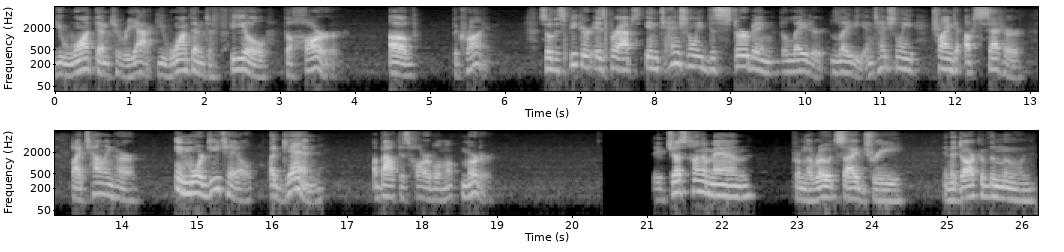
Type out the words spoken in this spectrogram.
You want them to react. You want them to feel the horror of the crime. So the speaker is perhaps intentionally disturbing the later lady, intentionally trying to upset her by telling her in more detail again about this horrible murder. They've just hung a man from the roadside tree in the dark of the moon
